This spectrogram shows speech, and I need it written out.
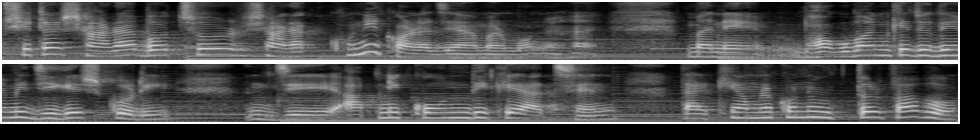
সেটা সারা বছর সারাক্ষণই করা যায় আমার মনে হয়। মানে ভগবানকে যদি আমি জিজ্ঞেস করি যে, আপনি কোন দিকে আছেন? তার কি আমরা কোনো উত্তর পাবো?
